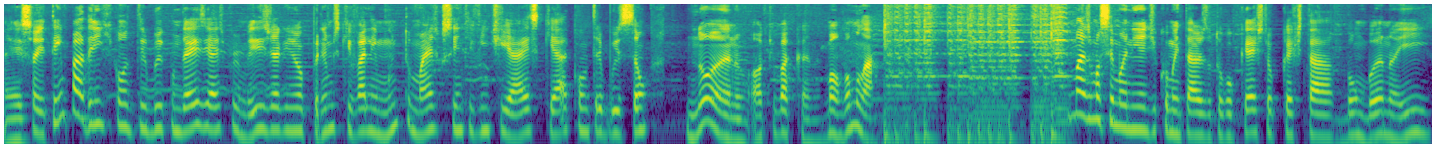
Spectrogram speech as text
É isso aí. Tem padrinho que contribui com 10 reais por mês e já ganhou prêmios que valem muito mais que 120 reais, que é a contribuição no ano. Ó, que bacana. Bom, vamos lá. Mais uma semaninha de comentários do TocoCast. O TocoCast tá bombando aí,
